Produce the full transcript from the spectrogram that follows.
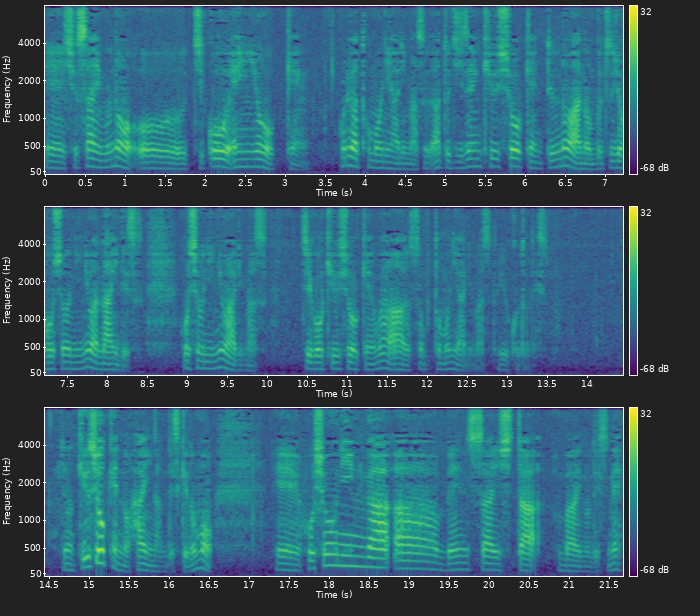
えー、主債務の時効延用権。これは共にあります。あと事前求償権というのはあの物助保証人にはないです。保証人にはあります。事後求償権はともにあります。ということです。でも求償権の範囲なんですけどもえー、保証人が弁済した場合のですね、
